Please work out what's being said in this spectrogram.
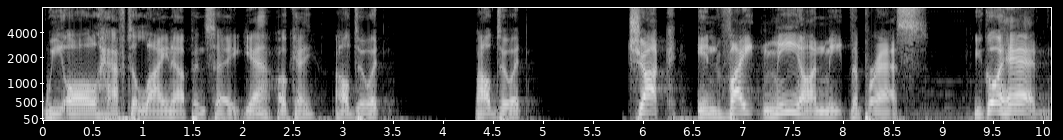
We all have to line up and say, yeah, okay, I'll do it. I'll do it. Chuck, invite me on Meet the Press. You go ahead.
